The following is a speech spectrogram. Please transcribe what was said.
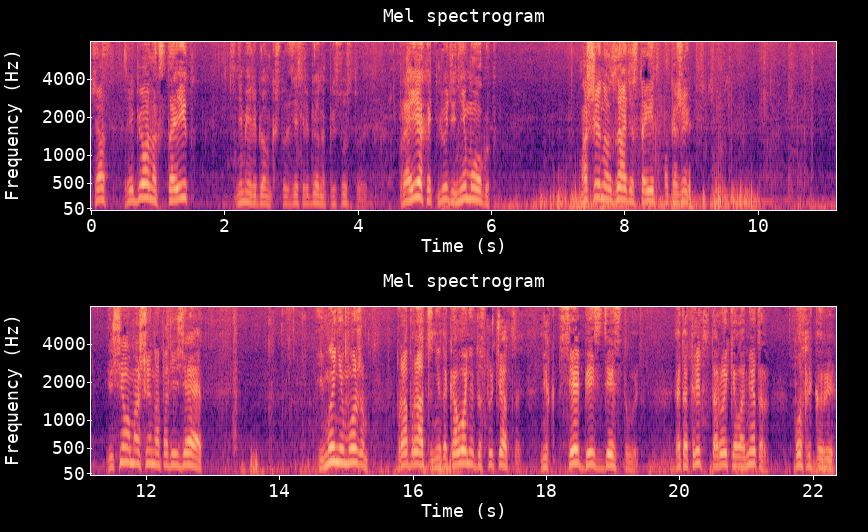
Сейчас ребенок стоит. Сними ребенка, что здесь ребенок присутствует. Проехать люди не могут. Машина сзади стоит, покажи. Еще машина подъезжает. И мы не можем пробраться, ни до кого не достучаться. Все бездействуют. Это 32 километр после Кыры.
